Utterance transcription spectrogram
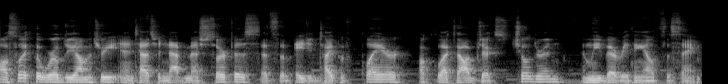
I'll select the world geometry and attach a NavMesh surface. That's the agent type of player. I'll collect objects children and leave everything else the same.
